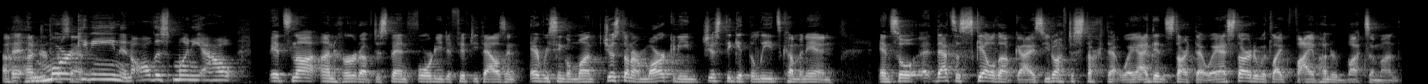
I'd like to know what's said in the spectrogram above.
that, and marketing and all this money out. it's not unheard of to spend 40 to 50,000 every single month just on our marketing just to get the leads coming in. And so uh, that's a scaled up guys. You don't have to start that way. I didn't start that way. I started with like 500 bucks a month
